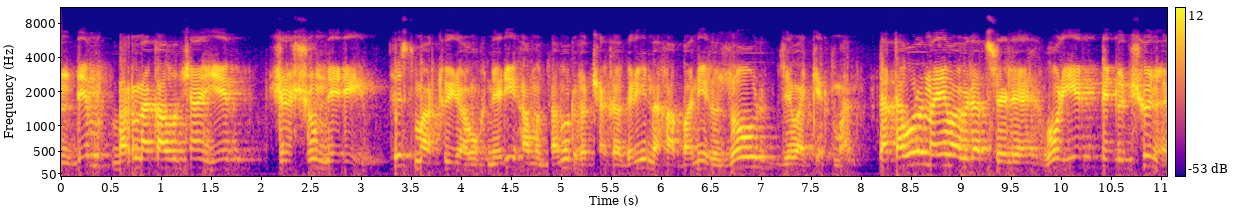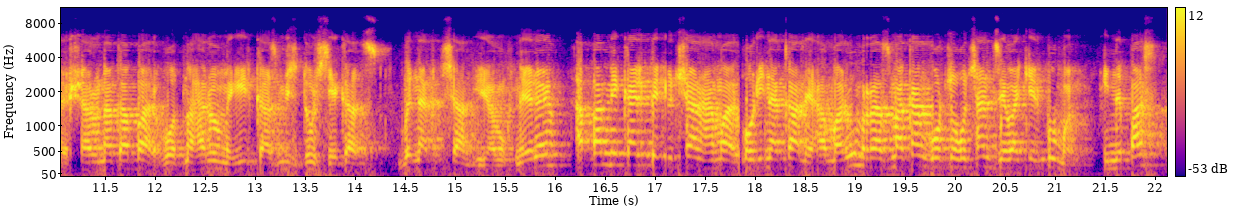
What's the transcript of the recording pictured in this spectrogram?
ընդդեմ բռնակալության եւ ճնշումների ըստ մարդու իրավունքների համընդհանուր հռչակագրի նախաբանի հզոր ձևակերպման Դատավորը նաև ավելացրել է, որ երբ պետությունը շարունակաբար ոտնահարում է իր կազմից դուրս եկած բնակչության իրավունքները, ապա մեկ այլ պետության համար օրինական է համարում ռազմական գործողության ձևակերպումը ի նպաստ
